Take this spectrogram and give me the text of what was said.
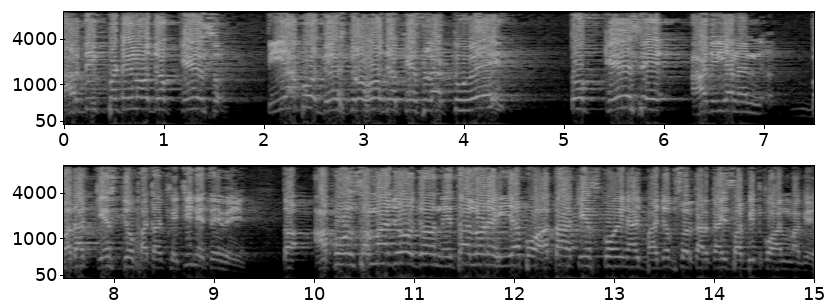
હાર્દિક પટેલો જો કેસ તિયાપો દેશદ્રોહો જો કેસ લાગતું હોય તો કેસ એ આજ અહીંયા બધા કેસ જો પાછા ખેંચીને તેવે તો આપો સમાજો જો નેતા લોડે હિયાપો આતા કેસ કોઈ આજ ભાજપ સરકાર કઈ સાબિત કોણ માગે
